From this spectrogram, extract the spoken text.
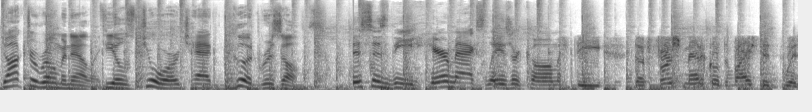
Dr. Romanelli feels George had good results. This is the HairMax laser comb. the the first medical device that was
